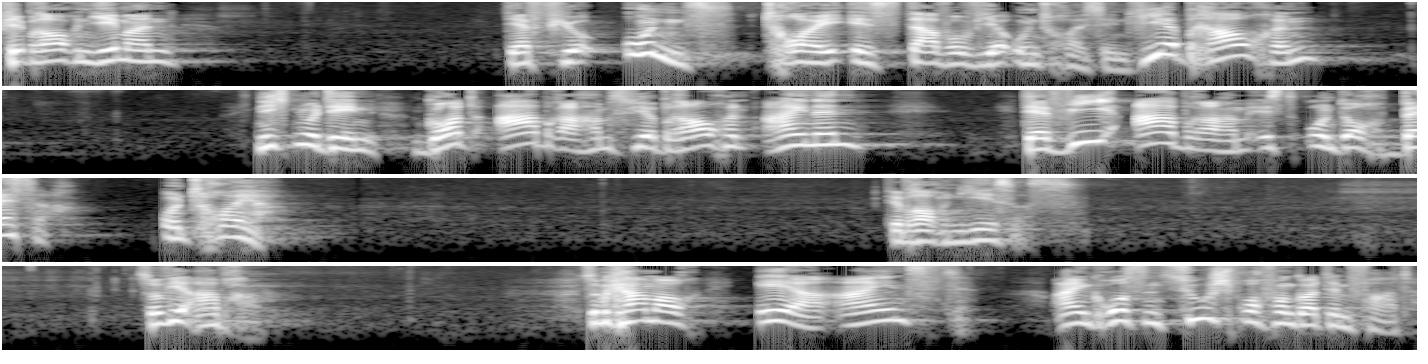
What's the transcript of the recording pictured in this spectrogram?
Wir brauchen jemanden, der für uns treu ist, da wo wir untreu sind. Wir brauchen nicht nur den Gott Abrahams, wir brauchen einen, der wie Abraham ist und doch besser und treuer. Wir brauchen Jesus. So wie Abraham. So bekam auch er einst einen großen Zuspruch von Gott dem Vater.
